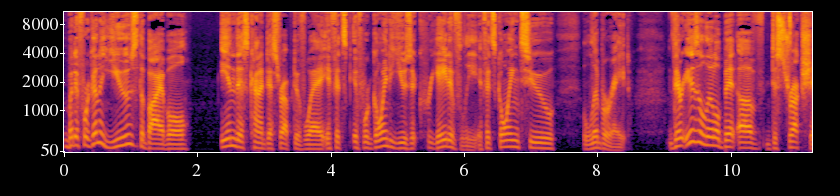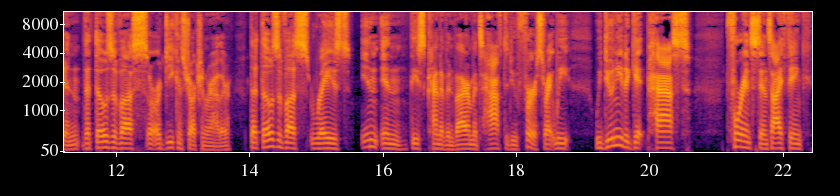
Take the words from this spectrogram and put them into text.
But if we're going to use the Bible in this kind of disruptive way, if it's if we're going to use it creatively, if it's going to liberate, there is a little bit of destruction that those of us or deconstruction rather, that those of us raised in in these kind of environments have to do first, right? We we do need to get past for instance, I think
